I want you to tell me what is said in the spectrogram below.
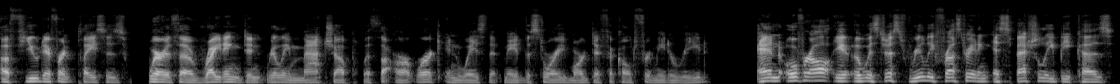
a few different places where the writing didn't really match up with the artwork in ways that made the story more difficult for me to read. And overall, it, it was just really frustrating, especially because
